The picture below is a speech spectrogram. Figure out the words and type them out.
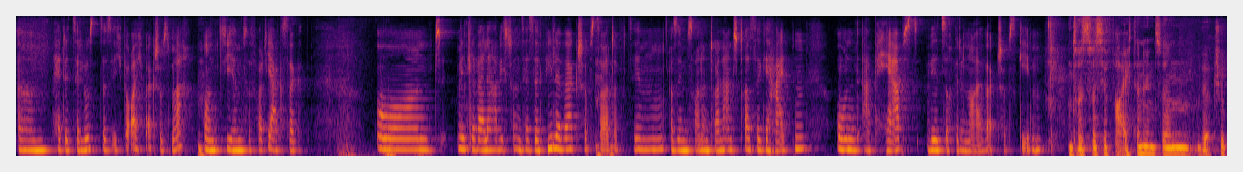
ähm, hättet ihr Lust, dass ich bei euch Workshops mache? Mhm. Und die haben sofort ja gesagt. Und mittlerweile habe ich schon sehr, sehr viele Workshops dort auf dem, also im Sonnentor Landstraße gehalten und ab Herbst wird es auch wieder neue Workshops geben. Und was, was erfahre ich dann in so einem Workshop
